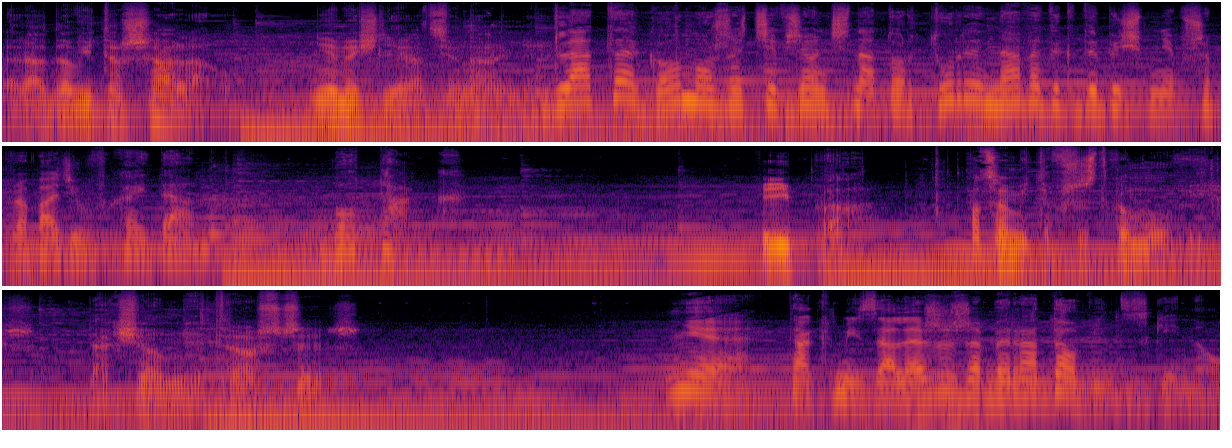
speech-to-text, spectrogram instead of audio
Radowid oszalał. Nie myśli racjonalnie. Dlatego możecie wziąć na tortury, nawet gdybyś mnie przeprowadził w Hajdana. Bo tak, Filipa, po co mi to wszystko mówisz? Tak się o mnie troszczysz? Nie, tak mi zależy, żeby Radowid zginął.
